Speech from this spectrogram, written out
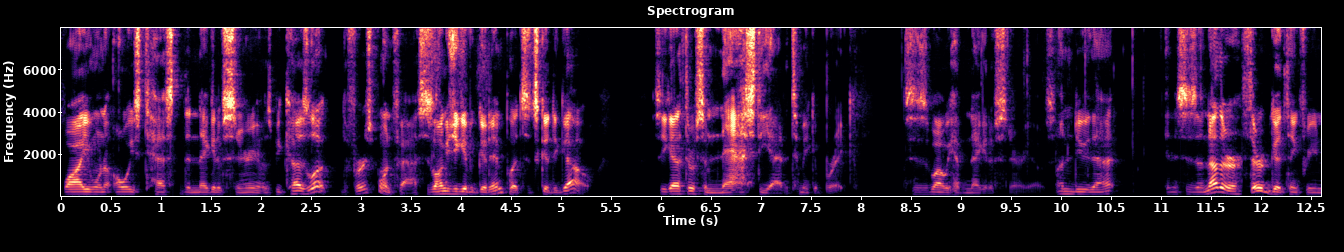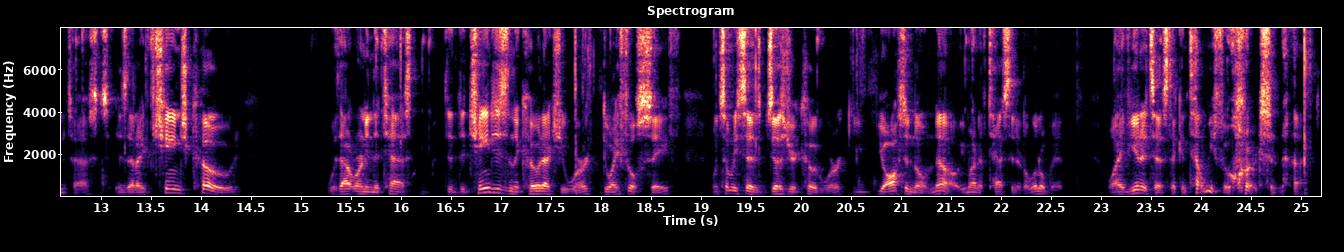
Why you want to always test the negative scenarios? Because look, the first one fast, as long as you give it good inputs, it's good to go. So you got to throw some nasty at it to make it break. This is why we have negative scenarios. Undo that. And this is another third good thing for unit tests, is that I've changed code without running the test. Did the changes in the code actually work? Do I feel safe? When somebody says, does your code work? You, you often don't know. You might have tested it a little bit. Well, I have unit tests that can tell me if it works or not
